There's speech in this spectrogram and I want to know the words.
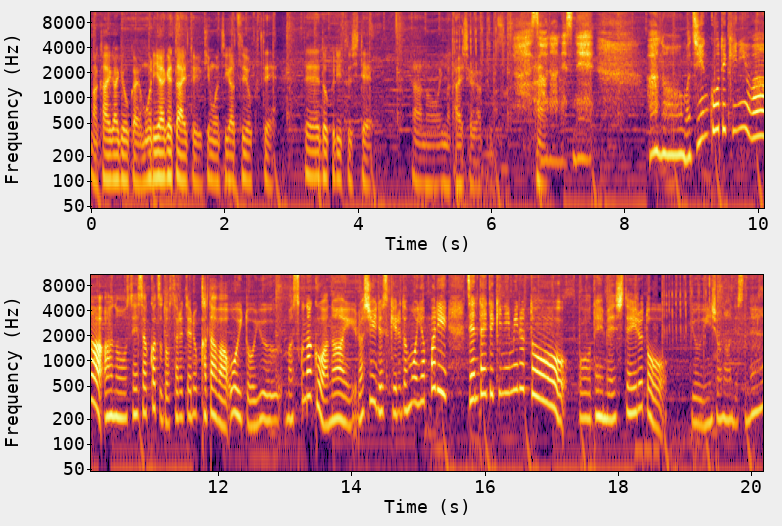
まあ、絵画業界を盛り上げたいという気持ちが強くてで独立してあの今会社をやってます。はあ、そうなんですね、あのまあ、人口的にはあの制作活動されている方は多いという、まあ、少なくはないらしいですけれどもやっぱり全体的に見ると低迷しているという印象なんですね。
